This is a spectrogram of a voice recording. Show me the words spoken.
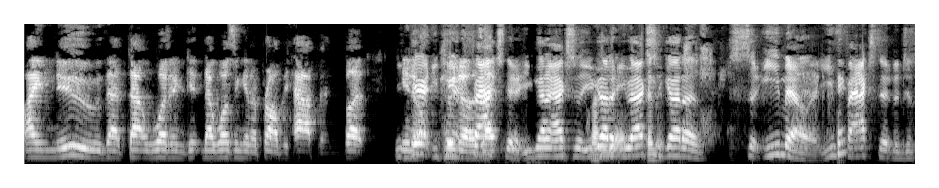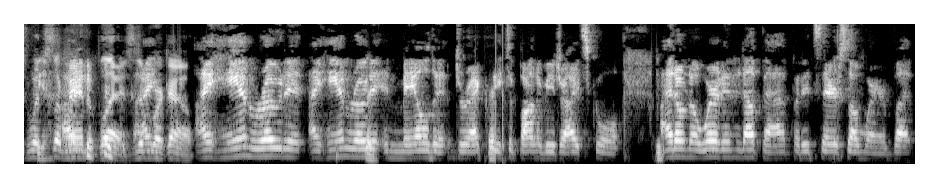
I knew that that wouldn't get that wasn't going to probably happen, but you, you can't, you can't fax it. You gotta actually, you gotta, you actually gotta email it. You faxed it and it just went some random place. It didn't I, work out. I hand wrote it. I hand wrote it and mailed it directly to Ponte Vedra High School. I don't know where it ended up at, but it's there somewhere. But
